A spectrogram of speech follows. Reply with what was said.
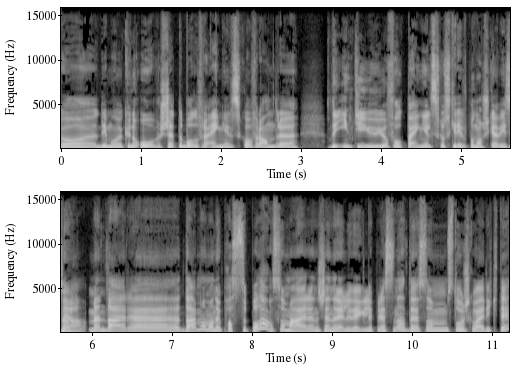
Jo, de må jo kunne oversette både fra engelsk og fra andre De intervjuer jo folk på engelsk og skriver på norsk i avisa. Ja, men der, eh, der må man jo passe på, da, som er en generell regel i pressen, at det som står skal være riktig.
